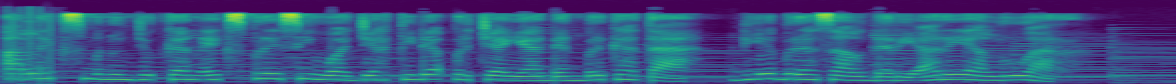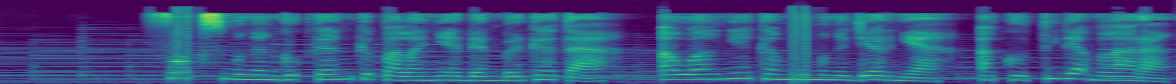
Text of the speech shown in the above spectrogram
Alex menunjukkan ekspresi wajah tidak percaya dan berkata, dia berasal dari area luar. Fox menganggukkan kepalanya dan berkata, awalnya kamu mengejarnya, aku tidak melarang.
